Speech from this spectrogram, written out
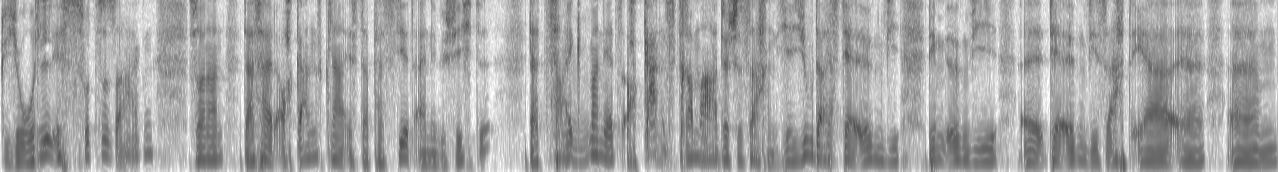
Gejodel ist sozusagen, sondern dass halt auch ganz klar ist, da passiert eine Geschichte. Da zeigt mhm. man jetzt auch ganz dramatische Sachen. Hier Judas, ja. der irgendwie, dem irgendwie, äh, der irgendwie sagt, er, äh, ähm,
